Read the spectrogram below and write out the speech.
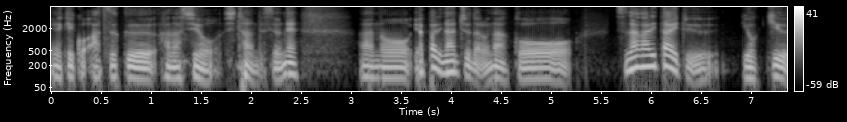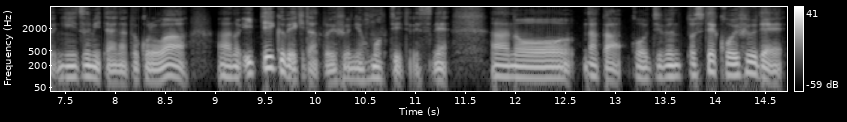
えー、結構熱く話をしたんですよね。あの、やっぱりなんちゅうんだろうな、こう、つながりたいという欲求、ニーズみたいなところは、あの、言っていくべきだというふうに思っていてですね、あの、なんか、こう自分としてこういうふうで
